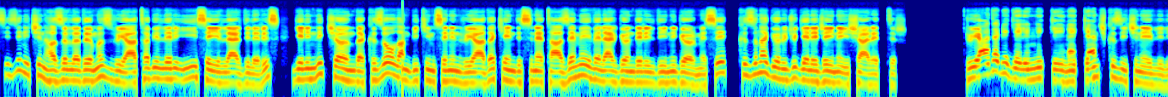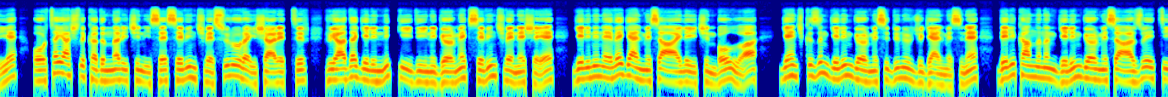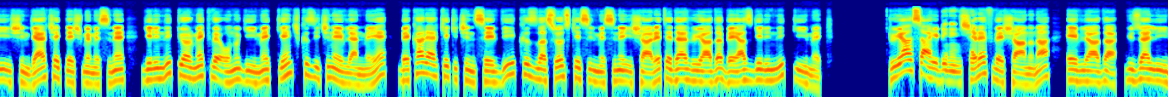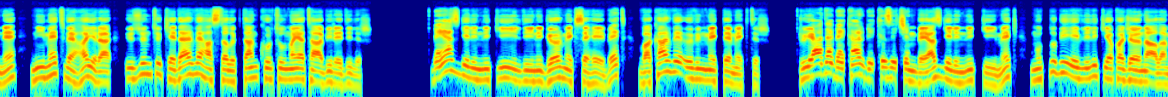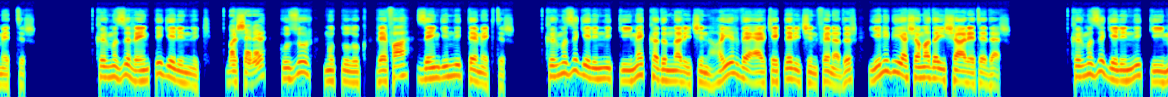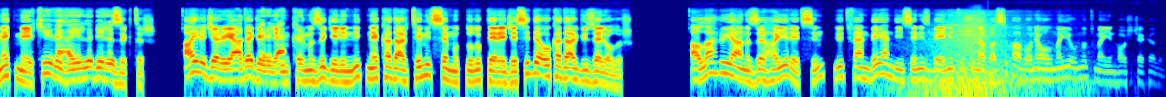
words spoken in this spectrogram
Sizin için hazırladığımız rüya tabirleri iyi seyirler dileriz. Gelinlik çağında kızı olan bir kimsenin rüyada kendisine taze meyveler gönderildiğini görmesi, kızına görücü geleceğine işarettir. Rüyada bir gelinlik giymek genç kız için evliliğe, orta yaşlı kadınlar için ise sevinç ve sürura işarettir. Rüyada gelinlik giydiğini görmek sevinç ve neşeye, gelinin eve gelmesi aile için bolluğa, genç kızın gelin görmesi dünürcü gelmesine, delikanlının gelin görmesi arzu ettiği işin gerçekleşmemesine, gelinlik görmek ve onu giymek genç kız için evlenmeye, bekar erkek için sevdiği kızla söz kesilmesine işaret eder rüyada beyaz gelinlik giymek. rüya sahibinin şeref ve şanına, evlada, güzelliğine, nimet ve hayıra, üzüntü keder ve hastalıktan kurtulmaya tabir edilir. Beyaz gelinlik giyildiğini görmekse heybet, vakar ve övünmek demektir. Rüyada bekar bir kız için Beyaz gelinlik giymek, mutlu bir evlilik yapacağını alamettir. Kırmızı renkli gelinlik, başarı, huzur, mutluluk, refah, zenginlik demektir. Kırmızı gelinlik giymek kadınlar için hayır ve erkekler için fenadır, yeni bir yaşama da işaret eder. Kırmızı gelinlik giymek mevki ki ve hayırlı bir rızık. rızıktır. Ayrıca rüyada görülen kırmızı gelinlik ne kadar temizse mutluluk derecesi de o kadar güzel olur. Allah rüyanızı hayır etsin, lütfen beğendiyseniz beğeni tuşuna basıp abone olmayı unutmayın hoşçakalın.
